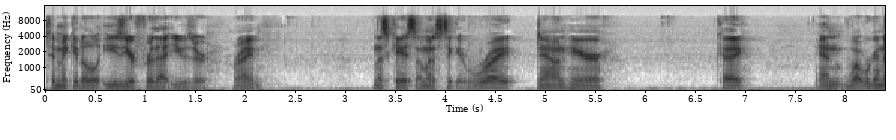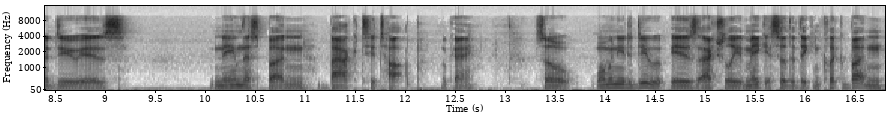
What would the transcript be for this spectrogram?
to make it a little easier for that user, right? In this case, I'm going to stick it right down here. Okay. And what we're going to do is name this button back to top. Okay. So what we need to do is actually make it so that they can click a button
